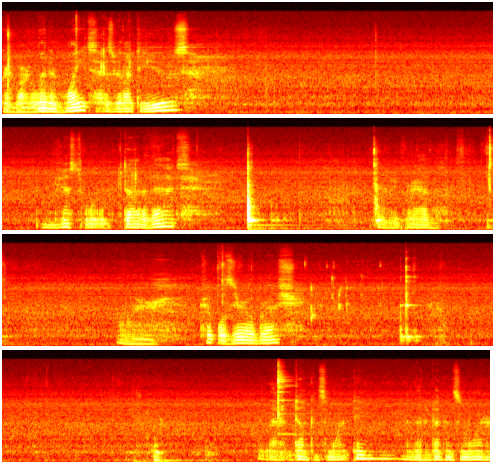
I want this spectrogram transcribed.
Grab our linen white, as we like to use. And just a little dot of that. And we grab triple zero brush. Let it dunk in some water. Ding. And then a dunk in some water.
